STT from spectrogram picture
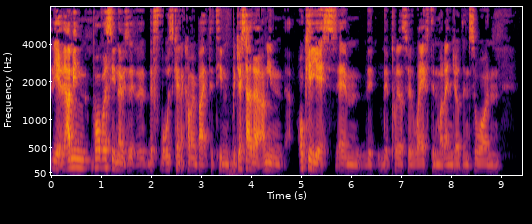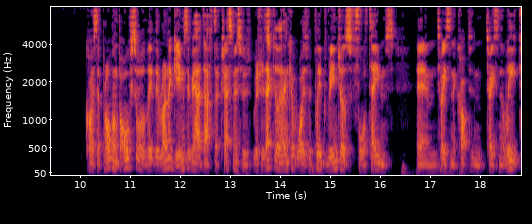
yeah, I mean, what we're seeing now is that the, the flow's kind of coming back to the team. We just had a, I mean, okay, yes, um, the the players who left and were injured and so on caused a problem, but also like the run of games that we had after Christmas was, was ridiculous. I think it was we played Rangers four times, um, twice in the cup and twice in the league.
